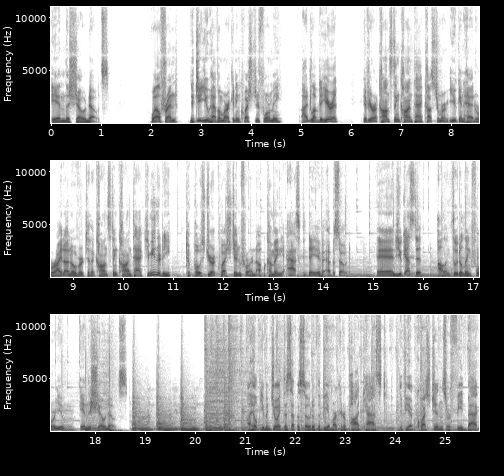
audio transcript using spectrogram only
in the show notes. Well, friend, do you have a marketing question for me? I'd love to hear it. If you're a Constant Contact customer, you can head right on over to the Constant Contact community to post your question for an upcoming Ask Dave episode. And you guessed it, I'll include a link for you in the show notes. I hope you enjoyed this episode of the Be a Marketer podcast. If you have questions or feedback,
